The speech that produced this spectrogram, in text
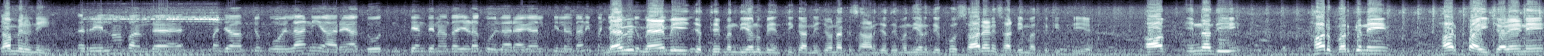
ਨਾ ਮਿਲਣੀ। ਰੇਲਾਂ ਬੰਦ ਹੈ ਪੰਜਾਬ 'ਚ ਕੋਇਲਾ ਨਹੀਂ ਆ ਰਿਹਾ। ਦੋ ਤਿੰਨ ਦਿਨਾਂ ਦਾ ਜਿਹੜਾ ਕੋਇਲਾ ਰਹਿ ਗਿਆ ਕੀ ਲੱਗਦਾ ਨਹੀਂ ਮੈਂ ਪੰਜਾਬ ਵੀ 'ਚ ਮੈਂ ਵੀ ਜਥੇਬੰਦੀਆਂ ਨੂੰ ਬੇਨਤੀ ਕਰਨੀ ਚਾਹੁੰਦਾ ਕਿਸਾਨ ਜਥੇਬੰਦੀਆਂ ਨੂੰ। ਦੇਖੋ ਸਾਰਿਆਂ ਨੇ ਸਾਡੀ ਮਦਦ ਕੀਤੀ ਹੈ। ਆਪ ਇਹਨਾਂ ਦੀ ਹਰ ਵਰਗ ਨੇ ਹਰ ਭਾਈਚਾਰੇ ਨੇ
